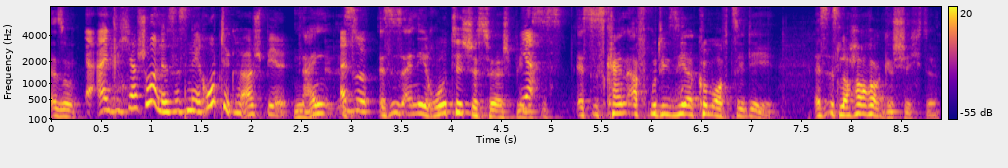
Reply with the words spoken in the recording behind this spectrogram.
also, Ja, eigentlich ja schon. Es ist ein Erotik-Hörspiel. nein, Also- es, es ist ein erotisches Hörspiel. Ja. Es, ist, es ist kein Aphrodisiakum auf CD. Es ist eine Horrorgeschichte.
